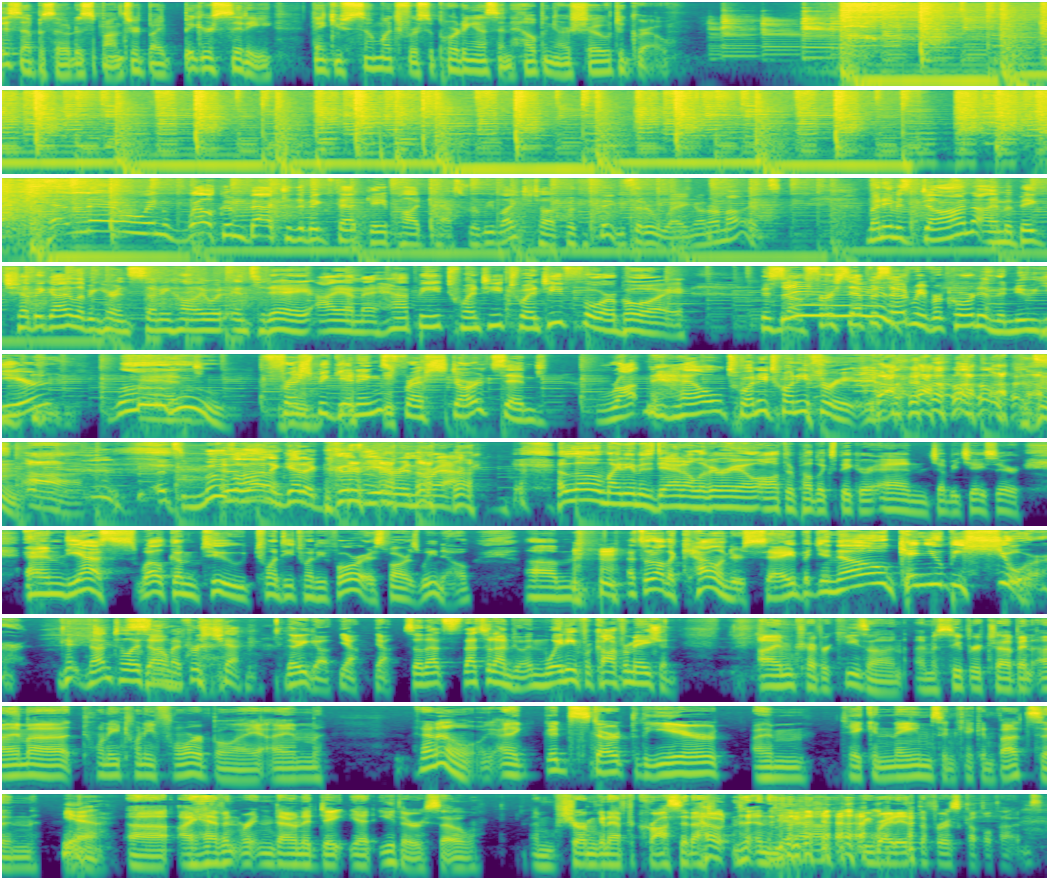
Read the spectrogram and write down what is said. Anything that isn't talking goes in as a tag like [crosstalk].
This episode is sponsored by Bigger City. Thank you so much for supporting us and helping our show to grow. Hello and welcome back to the Big Fat Gay Podcast, where we like to talk about the things that are weighing on our minds. My name is Don. I'm a big chubby guy living here in sunny Hollywood, and today I am a happy 2024 boy. This is our first episode we've recorded in the new year. [laughs] and fresh beginnings, fresh starts, and rotten hell 2023. let's, [laughs] let's move on and get a good year in the rack. [laughs] Hello, my name is Dan Oliverio, author, public speaker, and chubby chaser. And yes, welcome to 2024, as far as we know. Um, that's what all the calendars say. But you know, can you be sure? Not until I So- sign my first check. There you go. Yeah, yeah. So that's that's what I'm doing. I'm waiting for confirmation. I'm Trevor Keyson. I'm a super chub and I'm a 2024 boy. I'm, I don't know, a good start to the year. I'm taking names and kicking butts, and Yeah. uh, I haven't written down a date yet either. So I'm sure I'm going to have to cross it out [laughs] and yeah. rewrite it the first couple times.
